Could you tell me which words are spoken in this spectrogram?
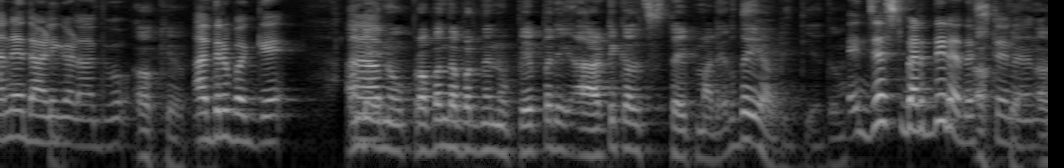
ಆನೆ ದಾಳಿಗಳಾದವು. ಓಕೆ ಅದ್ರ ಬಗ್ಗೆ. ಅಂದ್ರೆ ಪ್ರಬಂಧ ಬರ್ದೇನು ಪೇಪರ್ ಆರ್ಟಿಕಲ್ಸ್ ಟೈಪ್ ಮಾಡಿರೋದೇ ಯಾವ ರೀತಿ ಅದು? ಜಸ್ಟ್ ಬರ್ದಿರೋದಷ್ಟೇ ನಾನು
